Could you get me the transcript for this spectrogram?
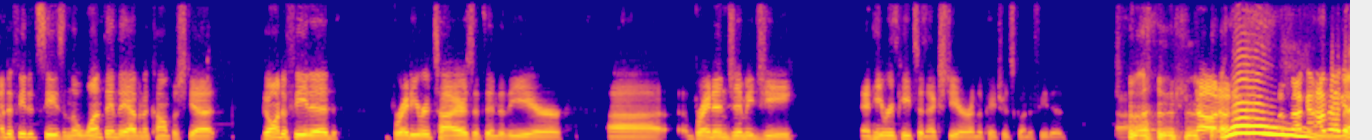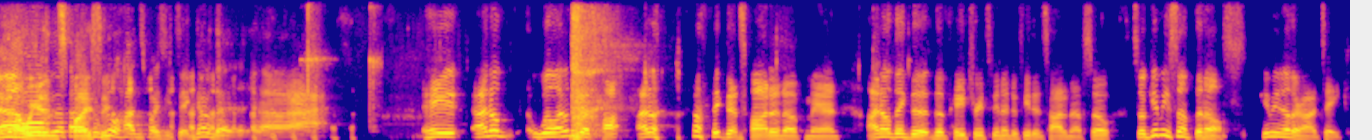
Undefeated season. The one thing they haven't accomplished yet. Go undefeated. Brady retires at the end of the year. Uh, Brandon Jimmy G, and he repeats it next year, and the Patriots go undefeated. Uh, no, no, no. I'm not gonna- I'm not now we're getting that- that was a spicy. real hot and spicy take. None of that. Ah. hey, I don't. Will, I don't think that's hot. I don't. I don't think that's hot enough, man. I don't think the the Patriots being undefeated is hot enough. So so give me something else. Give me another hot take.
